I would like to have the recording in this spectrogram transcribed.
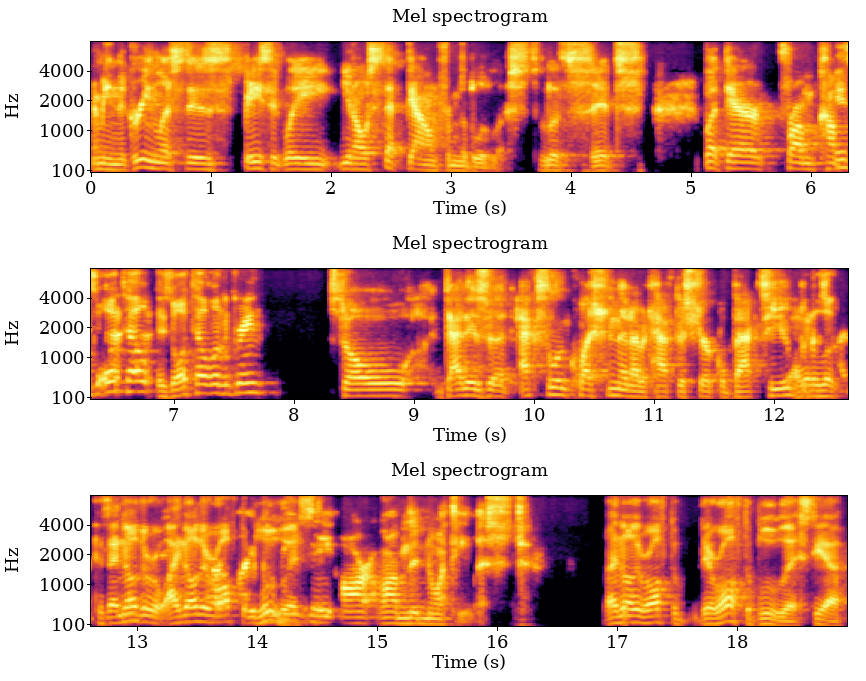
I mean, the green list is basically, you know, a step down from the blue list. Let's, it's, but they're from is companies. Autel is Autel on the green? so that is an excellent question that I would have to circle back to you. I'm gonna look because I know they're I know they're off the blue list. They are on the naughty list. I know they're off the they're off the blue list. Yeah.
